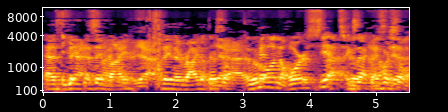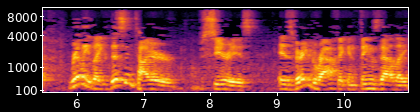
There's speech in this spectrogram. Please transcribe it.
as they, Yes, as they ride. do, yeah. they, they ride up there. yeah, So, man, on the horse. yeah, that's really exactly. nice, the horse. yeah. So really, like this entire series is very graphic and things that like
